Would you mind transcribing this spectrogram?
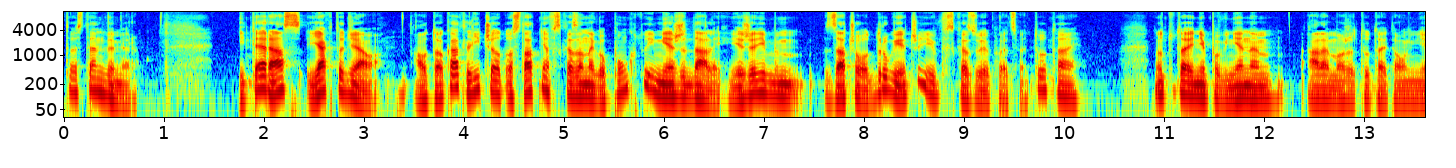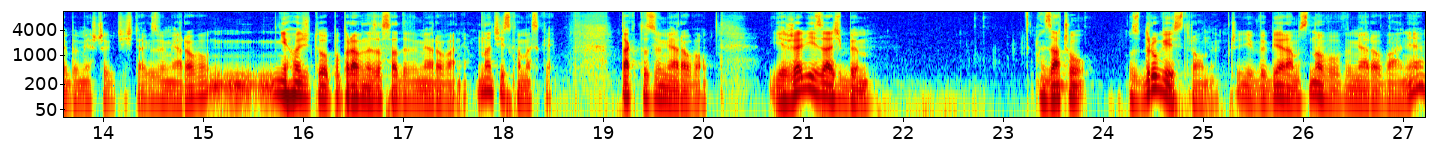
To jest ten wymiar. I teraz jak to działa? AutoCAD liczy od ostatnio wskazanego punktu i mierzy dalej. Jeżeli bym zaczął od drugiej, czyli wskazuję powiedzmy tutaj, no tutaj nie powinienem ale może tutaj tą linię bym jeszcze gdzieś tak zwymiarował. Nie chodzi tu o poprawne zasady wymiarowania. Naciskam Escape. Tak to zwymiarował. Jeżeli zaś bym zaczął z drugiej strony, czyli wybieram znowu wymiarowanie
